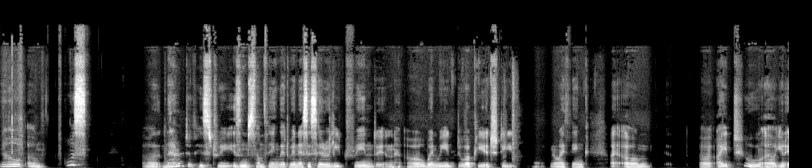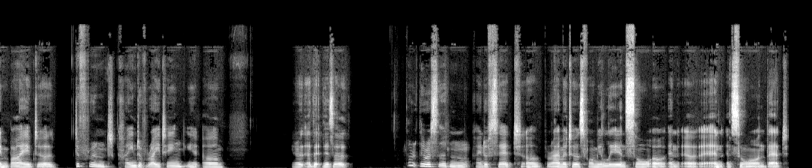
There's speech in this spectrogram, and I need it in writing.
now um, of course uh, narrative history isn't something that we're necessarily trained in uh, when we do our PhD. You know, I think um, uh, I too uh, you know, imbibed a different kind of writing. Um, you know, there's a there are certain kind of set uh, parameters, formulae, and so uh, and, uh, and and so on that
